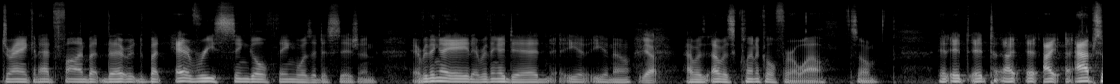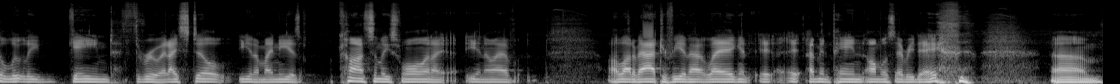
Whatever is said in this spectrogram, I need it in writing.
drank and had fun, but there, but every single thing was a decision. Everything I ate, everything I did, you, you know, Yeah. I was I was clinical for a while, so it it, it I, I absolutely gained through it. I still you know my knee is constantly swollen. I you know I have a lot of atrophy in that leg, and it, it, I'm in pain almost every day. um,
